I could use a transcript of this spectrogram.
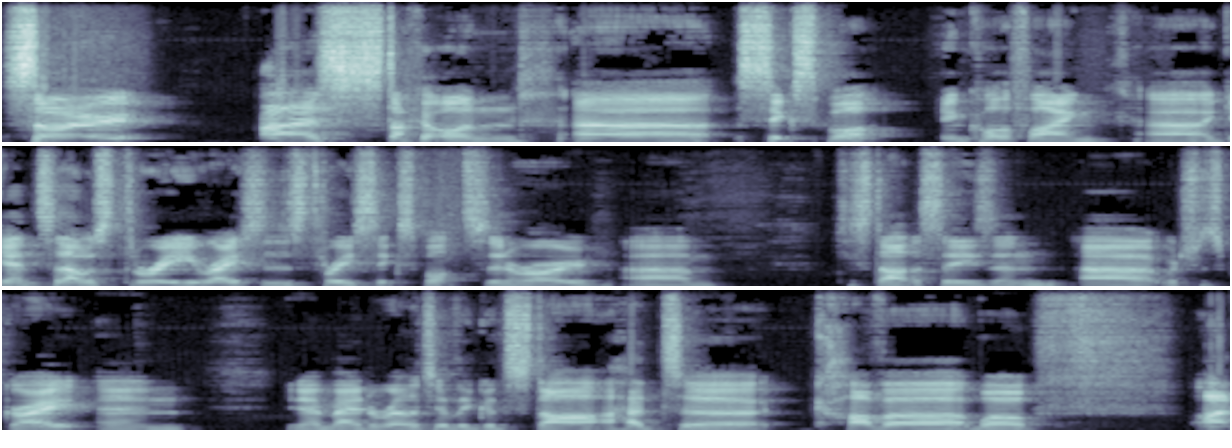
So I stuck it on uh, sixth spot in qualifying uh, again. So that was three races, three six spots in a row um, to start the season, uh, which was great, and you know made a relatively good start. I had to cover well. I,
